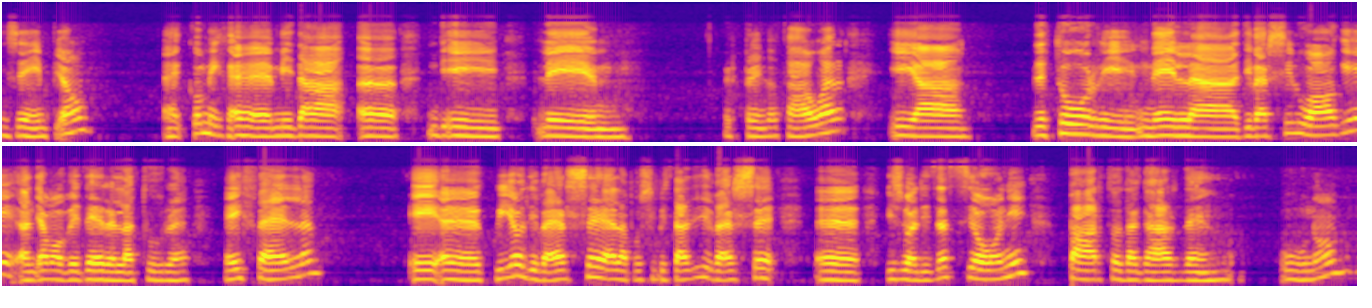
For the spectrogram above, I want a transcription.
esempio, ecco, mi, eh, mi dà eh, di le riprendo tower e uh, le torri nei diversi luoghi. Andiamo a vedere la tour Eiffel e eh, qui ho diverse la possibilità di diverse eh, visualizzazioni. Parto da Garden 1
